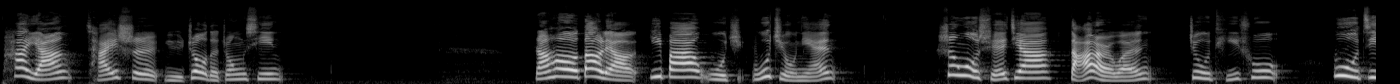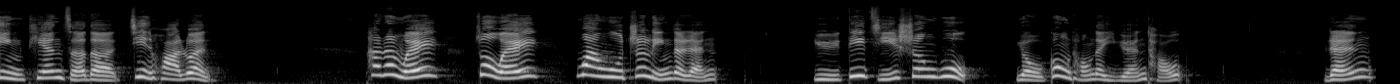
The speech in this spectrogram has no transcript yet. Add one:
太阳才是宇宙的中心。然后，到了一八五九年。生物学家达尔文就提出物竞天择的进化论。他认为，作为万物之灵的人，与低级生物有共同的源头。人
